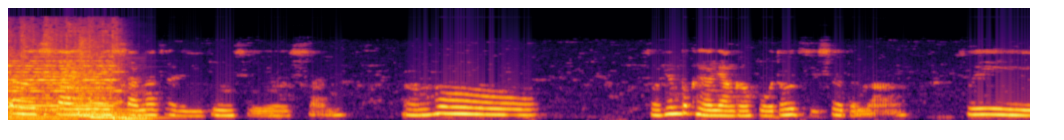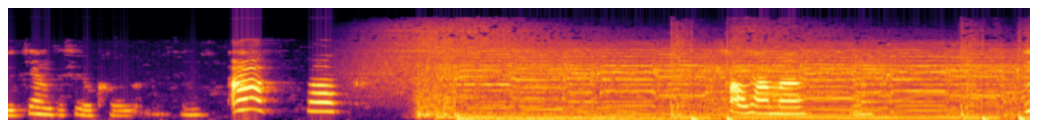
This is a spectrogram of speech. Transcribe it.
二三，一二三，那这里一定是一二三。然后，首先不可能两个火都是紫色的嘛，所以这样子是有可能的。真是啊，fuck！操他妈！嗯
